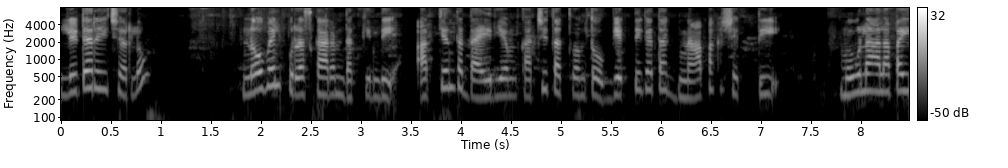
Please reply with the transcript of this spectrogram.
లిటరేచర్లో నోబెల్ పురస్కారం దక్కింది. అత్యంత ధైర్యం ఖచ్చితత్వంతో వ్యక్తిగత జ్ఞాపక శక్తి మూలాలపై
